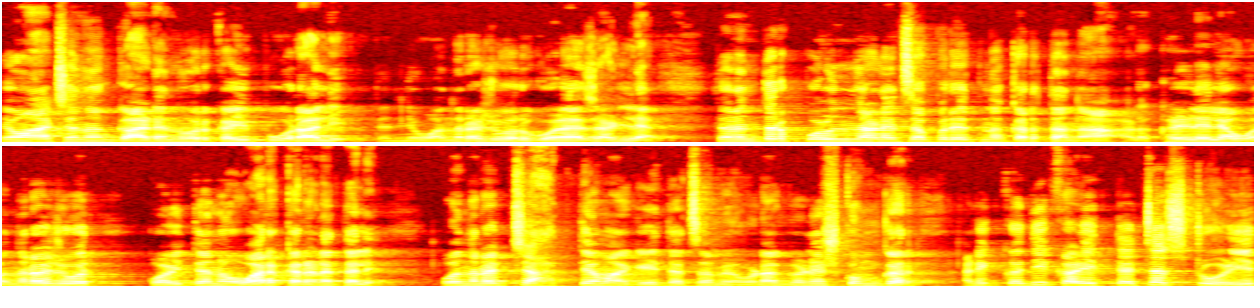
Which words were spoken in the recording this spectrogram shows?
तेव्हा अचानक गाड्यांवर काही पोर आली. त्यांनी वनराजवर गोळ्या झाडल्या. त्यानंतर पळून जाण्याचा प्रयत्न करताना अडखळलेल्या वनराजवर कोयत्यानं वार करण्यात आले. वनराजच्या हत्येमागे त्याचा मेवणा गणेश कुमकर आणि कधी काळी त्याच्याच टोळीत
